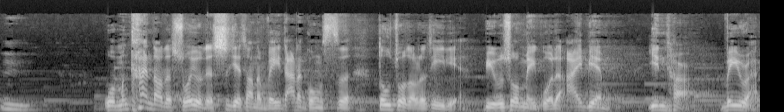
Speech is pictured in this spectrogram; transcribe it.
嗯，我们看到的所有的世界上的伟大的公司都做到了这一点，比如说美国的 IBM、英特尔、微软、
